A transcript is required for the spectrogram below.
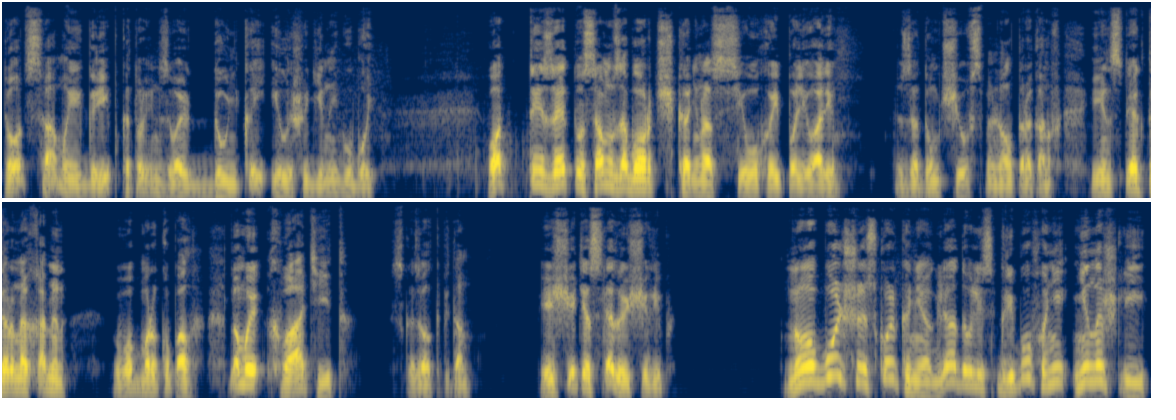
тот самый гриб, который называют дунькой и лошадиной губой. Вот из эту сам заборчик они нас сивухой поливали. Задумчиво вспоминал Тараканов. И инспектор Нахамин в обморок упал. Но мы хватит, — сказал капитан. Ищите следующий гриб. Но больше, сколько ни оглядывались, грибов они не нашли.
